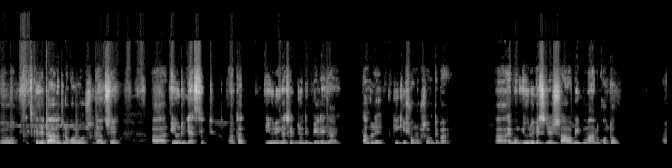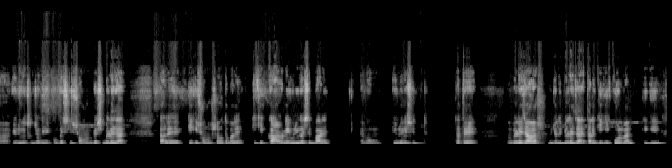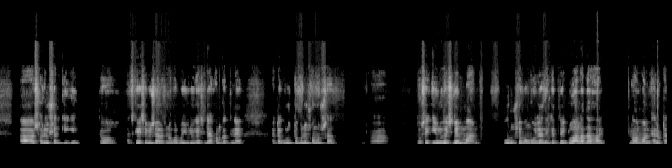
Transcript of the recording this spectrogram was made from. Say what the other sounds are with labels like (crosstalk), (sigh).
তো আজকে যেটা আলোচনা করব সেটা হচ্ছে ইউরিক অ্যাসিড অর্থাৎ ইউরিক অ্যাসিড যদি বেড়ে যায় তাহলে কি, কি সমস্যা হতে পারে? এবং ইউরিক অ্যাসিডের স্বাভাবিক মান কত? ইউরিক অ্যাসিড যদি খুব বেশি বেশি বেড়ে যায় তাহলে কি, কি সমস্যা হতে পারে? কি, কি কারণে ইউরিক অ্যাসিড বাড়ে? এবং ইউরিক অ্যাসিড যাতে বেড়ে যাওয়া যদি বেড়ে যায় তাহলে কি, কি করবেন? কি, কি সলিউশন কি, কি? তো আজকে সে বিষয়ে আলোচনা করব। ইউরিক অ্যাসিড এখনকার দিনে একটা গুরুত্বপূর্ণ সমস্যা। তো সেই ইউরিক অ্যাসিডের মান পুরুষ এবং মহিলাদের ক্ষেত্রে একটু আলাদা হয় নর্মাল ভ্যালুটা।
